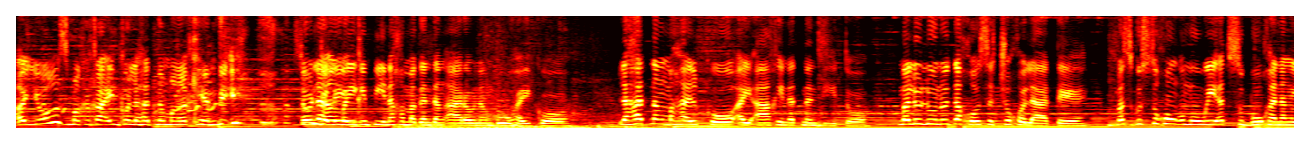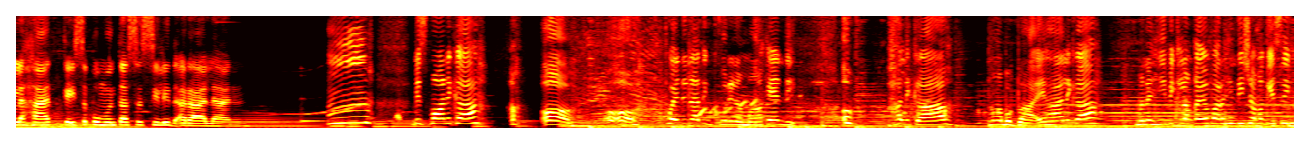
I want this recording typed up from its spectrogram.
Ayos, makakain ko lahat ng mga candy. So na ang magiging pinakamagandang araw ng buhay ko. Lahat ng mahal ko ay akin at nandito. Malulunod ako sa tsokolate. Mas gusto kong umuwi at subukan ng lahat kaysa pumunta sa silid-aralan. Mm, Miss Monica? Ah, oh, oo. Pwede natin kunin ang mga candy. Oh, halika. Mga babae, halika. Manahimik lang kayo para hindi siya magising.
